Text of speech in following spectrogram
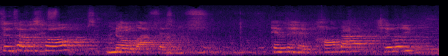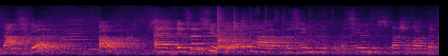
Since I was 12, no lessons. Hand-to-hand combat, healing, that's good. Oh, and it says here you also have a series, a series of special weapons,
